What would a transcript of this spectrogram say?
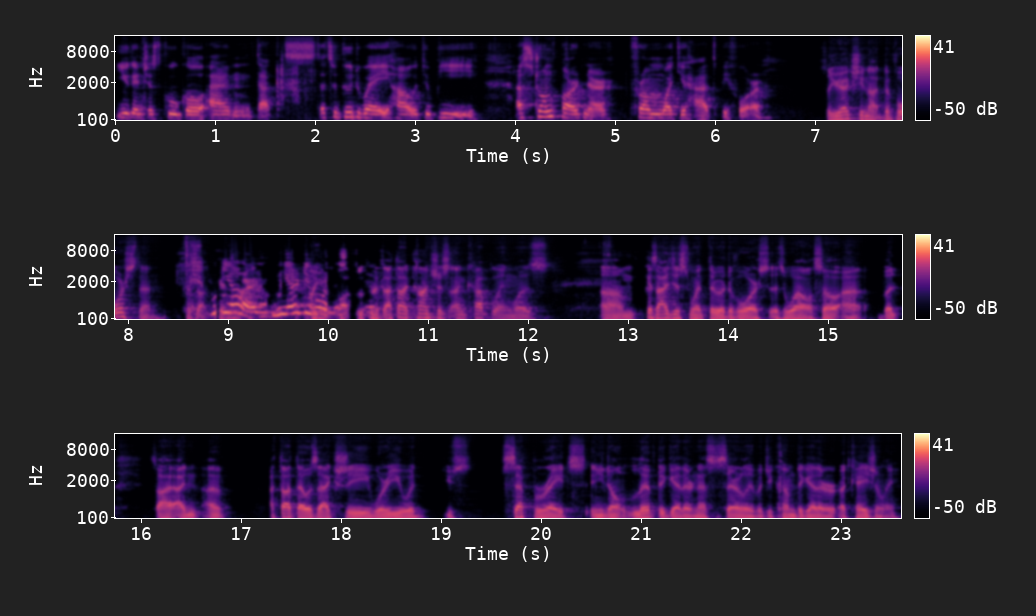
you can just google and that's that's a good way how to be a strong partner from what you had before so you're actually not divorced then? We are. We are divorced. Oh, I thought conscious uncoupling was because um, I just went through a divorce as well. So, uh, but so I, I, I thought that was actually where you would you separates and you don't live together necessarily, but you come together occasionally.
